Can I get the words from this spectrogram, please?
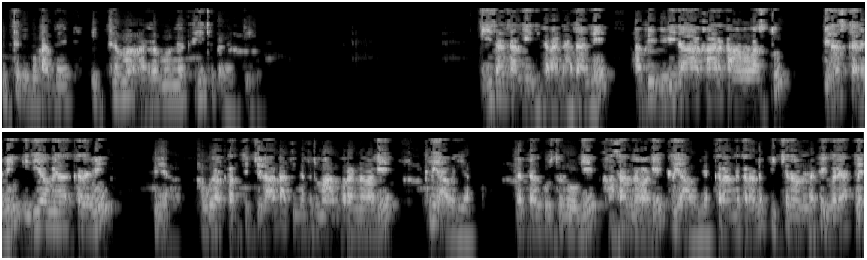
උත්තරේ මොකද්ද? එකම අරමුණක හිත පැවැත්වීම. ඒ සංසර්ගයේදී කරන්න හදන්නේ අපි විවිධාකාර කාම වස්තු වෙනස් කරමින් ඉදියව වෙනස් කරමින් අඟුරක් අත්විච්චලාට අතින් අතට මාරු කරන්න වගේ ක්‍රියාවලියක්. නැත්තම් කුෂ්ඨ රෝගී කසන්න වගේ ක්‍රියාවලියක්. කරන්න කරන්න පිච්චෙනවලට ඉවරයක් නැහැ.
